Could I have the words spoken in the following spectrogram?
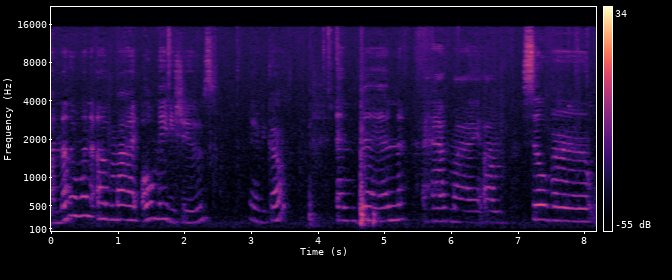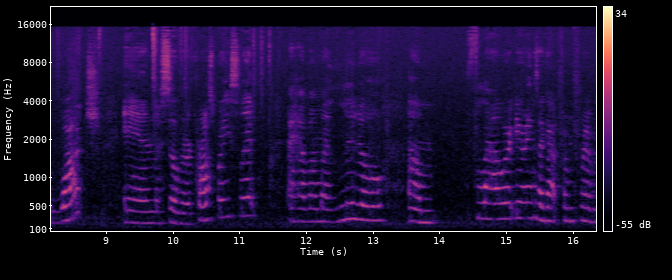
another one of my Old Navy shoes. There we go. And then I have my um, silver watch and silver cross bracelet. I have on my little um, flower earrings I got from Forever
